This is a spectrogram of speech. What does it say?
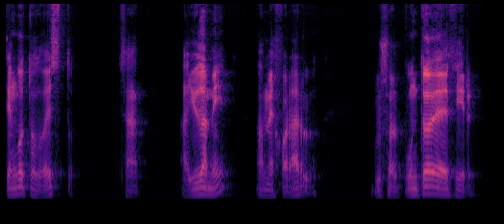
tengo todo esto, o sea, ayúdame a mejorarlo. Incluso al punto de decir,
